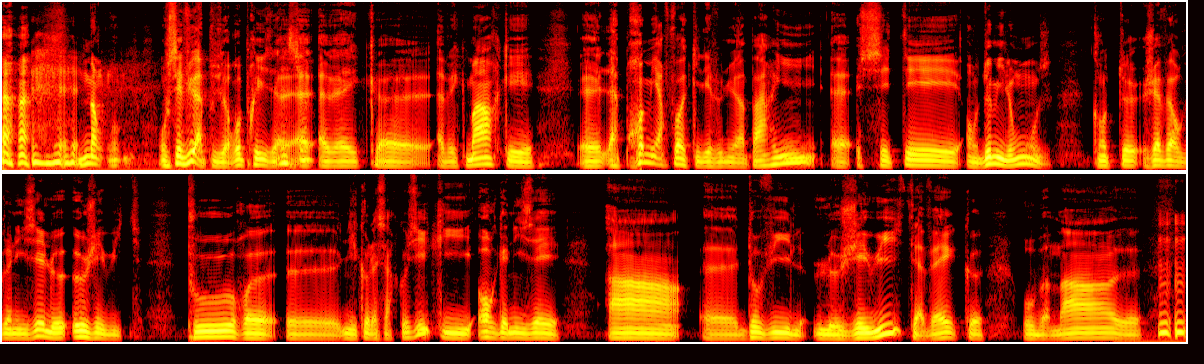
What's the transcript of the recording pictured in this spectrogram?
Non, on s'est vu à plusieurs reprises euh, avec, euh, avec Marc et la première fois qu'il est venu à Paris, c'était en 2011 quand j'avais organisé le EG8 pour Nicolas Sarkozy qui organisait à Deauville le G8 avec Obama, euh, mm, mm.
